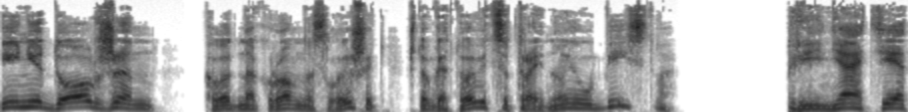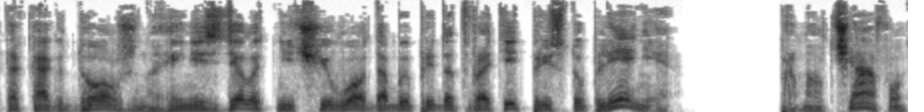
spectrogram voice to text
и не должен хладнокровно слышать, что готовится тройное убийство. Принять это как должно и не сделать ничего, дабы предотвратить преступление. Промолчав, он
